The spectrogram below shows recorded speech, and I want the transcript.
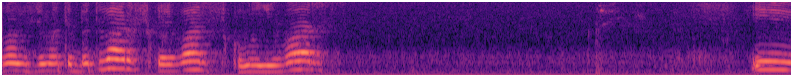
вам знімати Бедвар, Скайварс, Комуніварс. І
